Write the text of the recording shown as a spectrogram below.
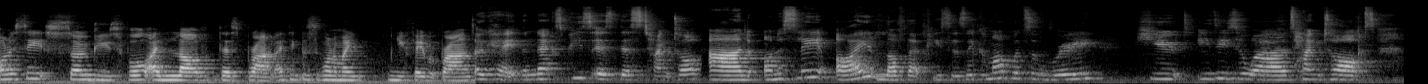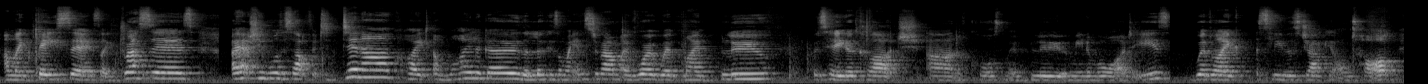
Honestly, so beautiful. I love this brand. I think this is one of my new favorite brands. Okay, the next piece is this tank top. And honestly, I love their pieces. They come up with some really cute, easy to wear tank tops and like basics like dresses. I actually wore this outfit to dinner quite a while ago. The look is on my Instagram. I wore it with my blue Bottega clutch and of course my blue Amina Muaddis with like a sleeveless jacket on top.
